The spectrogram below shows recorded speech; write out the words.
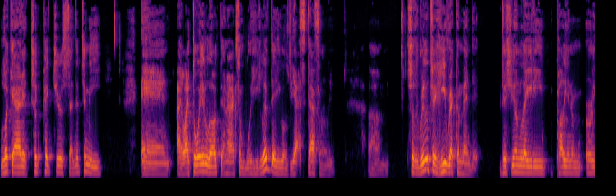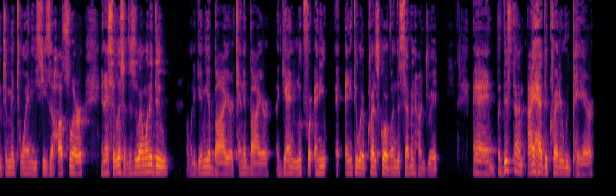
look at it, took pictures, send it to me, and I liked the way it looked. And I asked him would he live there. He goes, yes, definitely. Um, so the realtor he recommended this young lady, probably in her early to mid twenties. She's a hustler, and I said, listen, this is what I want to do. I want to get me a buyer, a tenant buyer. Again, look for any anything with a credit score of under seven hundred and but this time I had the credit repair.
